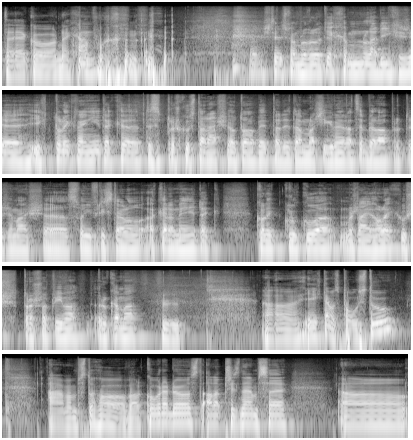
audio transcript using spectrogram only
To je jako nechápu. Hmm. Ještě když jsme mluvili o těch mladých, že jich tolik není, tak eh, ty se trošku staráš o to, aby tady ta mladší generace byla, protože máš uh, svoji freestyle akademii, tak kolik kluků a možná i holek už prošlo tvýma rukama? Hmm. Uh, je jich tam spoustu a mám z toho velkou radost, ale přiznám se, uh,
